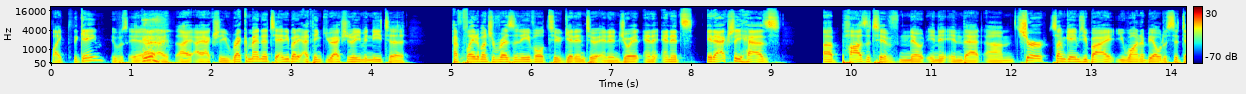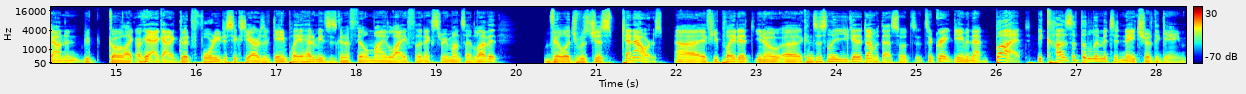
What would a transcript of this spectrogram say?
liked the game. It was Yeah. I, I I actually recommend it to anybody. I think you actually don't even need to have played a bunch of Resident Evil to get into it and enjoy it. And and it's it actually has a positive note in it in that um sure some games you buy you want to be able to sit down and go like okay I got a good 40 to 60 hours of gameplay ahead of me this is going to fill my life for the next 3 months I love it Village was just 10 hours. Uh, if you played it, you know, uh, consistently, you get it done with that. So it's, it's a great game in that. But because of the limited nature of the game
